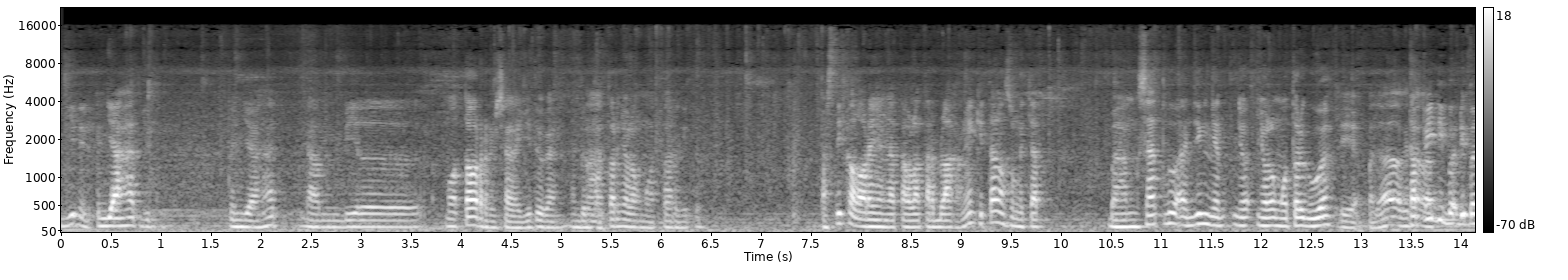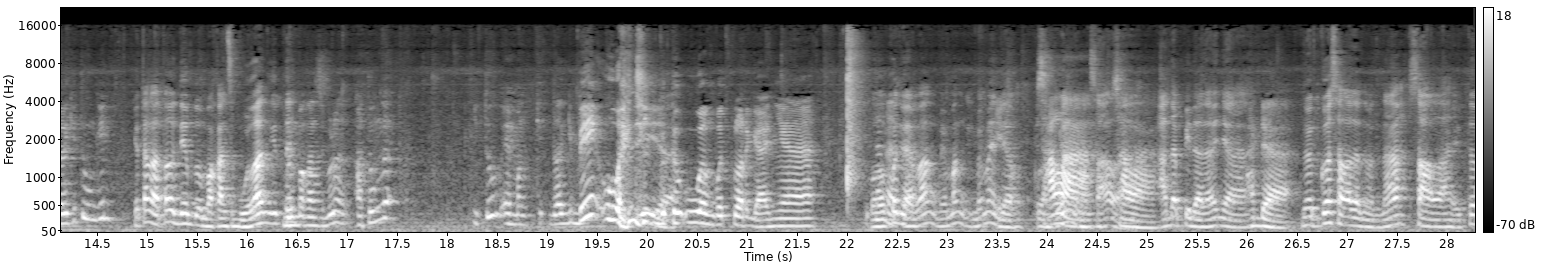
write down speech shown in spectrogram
gini penjahat gitu. Penjahat ngambil motor misalnya gitu kan. Ngambil Ah. motor nyolong motor gitu pasti kalau orang yang nggak tahu latar belakangnya kita langsung ngecap bangsat lu anjing ny- ny- nyolong motor gua iya padahal kita tapi di, di balik itu mungkin kita nggak tahu dia belum makan sebulan gitu belum makan sebulan atau enggak itu emang lagi BU anjing Iya. butuh uang buat keluarganya walaupun memang memang memang Iya. dia Salah, salah. salah. ada pidananya ada menurut gue salah dan benar salah itu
